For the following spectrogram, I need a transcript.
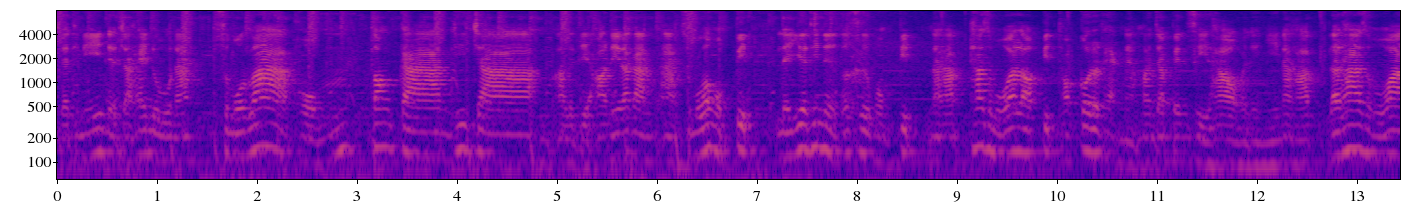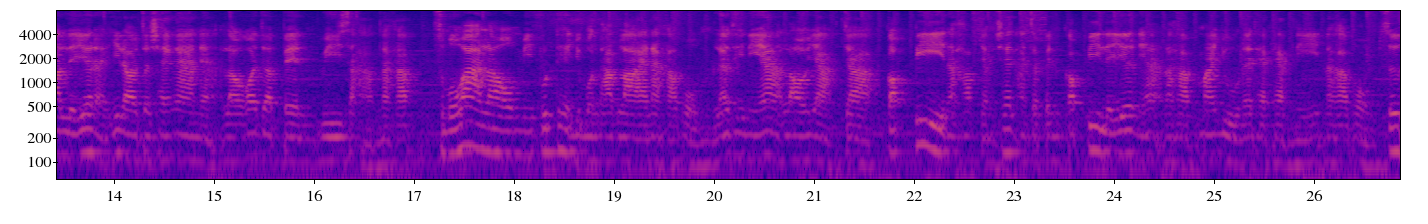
เดี๋ยวทีนี้เดี๋ยวจะให้ดูนะ สมมติว่าผมต้องการที่จะอะไรเดี๋ยวเอานี้แล้วกันอะสมมุติว่าผมปิดเลเยอร์ที่ 1 ก็คือผมปิดนะครับ ถ้าสมมุติว่าเราปิด Toggle the Tag เนี่ยมันจะเป็นสีเทาอย่างนี้นะครับ แล้วถ้าสมมุติว่าเลเยอร์ไหนที่เราจะใช้งานเนี่ยเราก็จะเป็น V3 นะครับ สมมุติว่าเรามีฟุตเทจอยู่บนไทม์ไลน์นะครับผม แล้วทีนี้เราอยากจะ Copy นะครับ อย่างเช่นอาจจะเป็น Copy Layer เนี้ยนะครับ มาอยู่ในแถบๆนี้นะครับผม ซึ่ง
